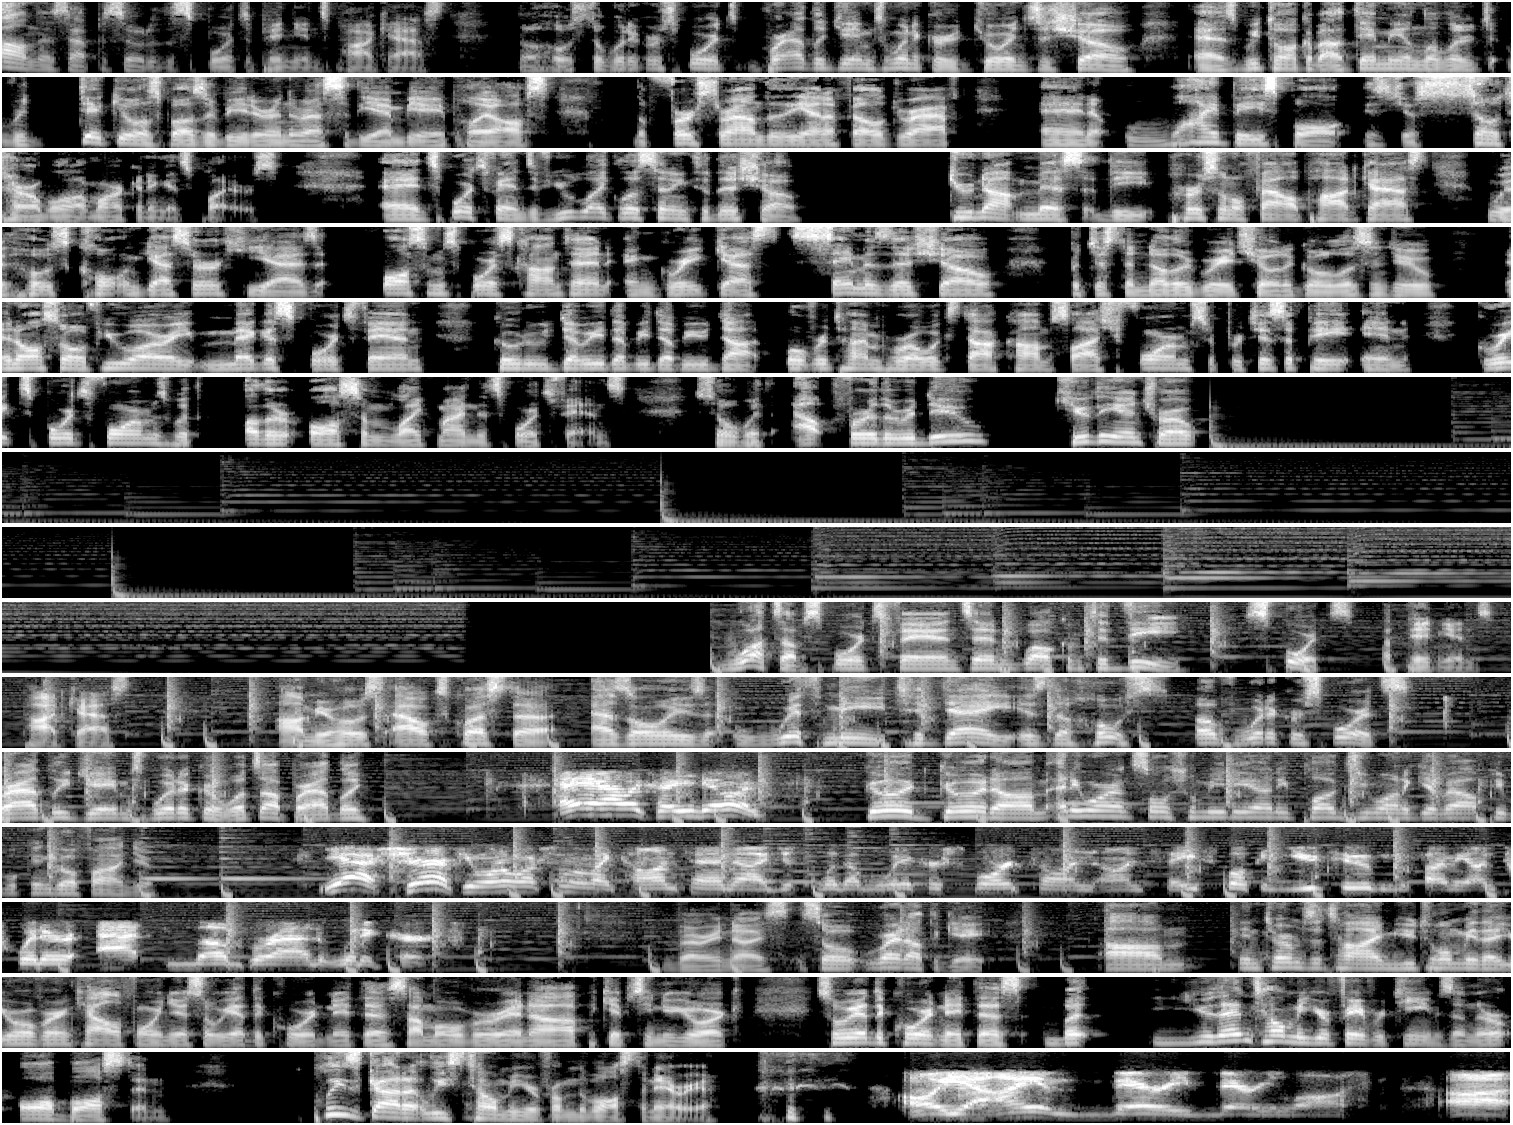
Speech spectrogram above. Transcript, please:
On this episode of the Sports Opinions Podcast, the host of Whitaker Sports, Bradley James Whitaker, joins the show as we talk about Damian Lillard's ridiculous buzzer beater in the rest of the NBA playoffs, the first round of the NFL draft, and why baseball is just so terrible at marketing its players. And sports fans, if you like listening to this show, do not miss the Personal Foul podcast with host Colton Gesser. He has awesome sports content and great guests, same as this show but just another great show to go listen to. And also, if you are a mega sports fan, go to www.overtimeheroics.com slash forums to participate in great sports forums with other awesome like-minded sports fans. So without further ado, cue the intro. What's up, sports fans, and welcome to the Sports Opinions Podcast. I'm your host, Alex Cuesta. As always, with me today is the host of Whitaker Sports, Bradley James Whitaker. What's up, Bradley? Hey, Alex, how you doing? Good, good. Um, anywhere on social media, any plugs you want to give out, people can go find you. Yeah, sure. If you want to watch some of my content, uh, just look up Whitaker Sports on, on Facebook and YouTube. You can find me on Twitter at the Brad Whitaker. Very nice. So right out the gate, um, in terms of time, you told me that you're over in California, so we had to coordinate this. I'm over in uh, Poughkeepsie, New York, so we had to coordinate this. But you then tell me your favorite teams, and they're all Boston. Please, God, at least tell me you're from the Boston area. oh yeah, I am very, very lost. Uh,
